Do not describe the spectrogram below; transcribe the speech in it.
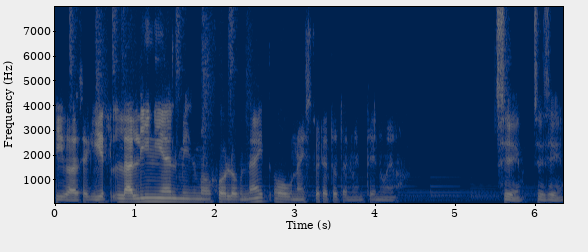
si va a seguir la línea del mismo Hollow Knight o una historia totalmente nueva. Sí, sí, sí.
